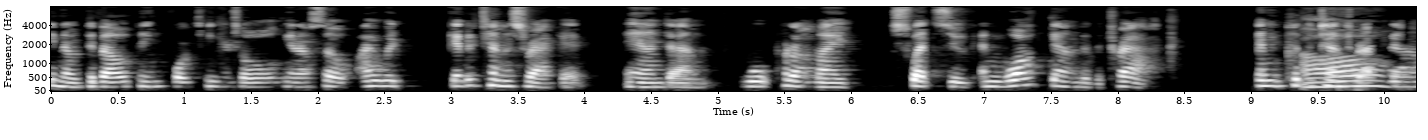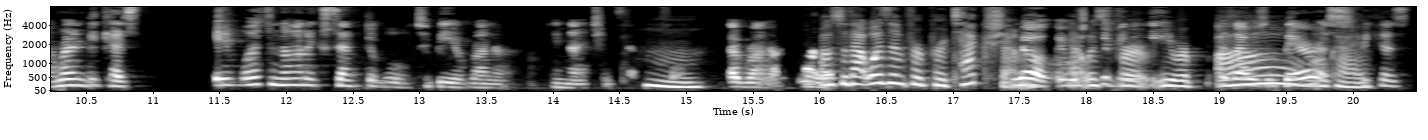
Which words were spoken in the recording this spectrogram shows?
you know, developing 14 years old, you know, so I would get a tennis racket and, um, we'll put on my sweatsuit and walk down to the track and put the oh. tennis racket down and run because it was not acceptable to be a runner in 1974. Hmm. A runner. Oh, so that wasn't for protection. No, it was, that was for be, you were. Because oh, I was oh, embarrassed okay. because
